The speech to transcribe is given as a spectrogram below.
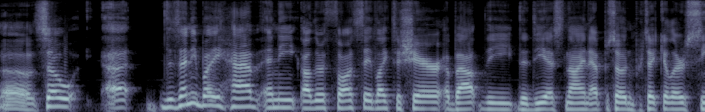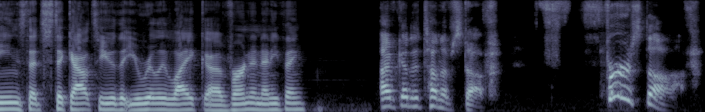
uh, so, uh, does anybody have any other thoughts they'd like to share about the the DS9 episode in particular? Scenes that stick out to you that you really like? Uh, Vernon, anything? I've got a ton of stuff. First off,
